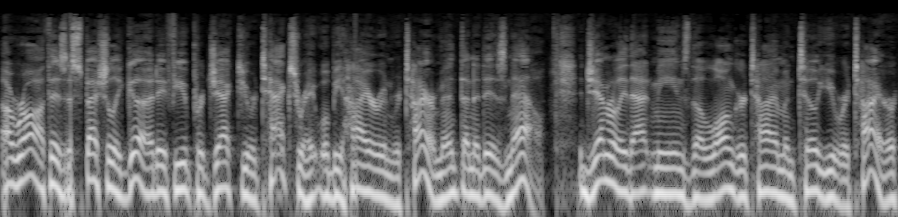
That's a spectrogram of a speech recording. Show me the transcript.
A Roth is especially good if you project your tax rate will be higher in retirement than it is now. Generally, that means the longer time until you retire,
